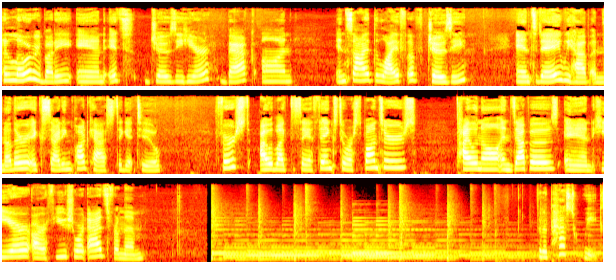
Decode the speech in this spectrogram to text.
Hello, everybody, and it's Josie here, back on Inside the Life of Josie. And today we have another exciting podcast to get to. First, I would like to say a thanks to our sponsors, Tylenol and Zappos, and here are a few short ads from them. The past week,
